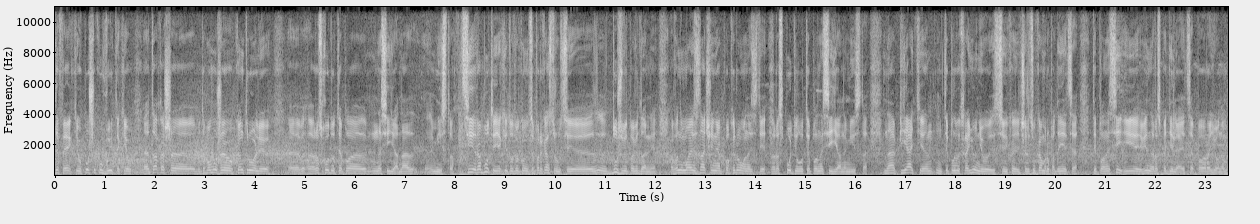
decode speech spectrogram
дефектів, пошуку витоків. Також допоможе в контролі розходу теплоносія на місто. Ці роботи, які тут виконуються по реконструкції, дуже відповідальні. Вони мають значення по керованості розподілу теплоносія на місто. На п'ять теплових районів через цю камеру подається теплоносій і він розподіляється по районам.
